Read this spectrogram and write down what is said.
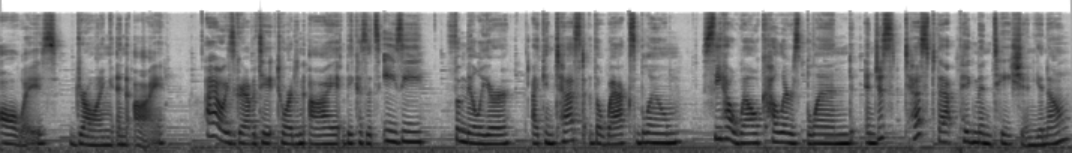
always drawing an eye. I always gravitate toward an eye because it's easy, familiar, I can test the wax bloom, see how well colors blend, and just test that pigmentation, you know?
